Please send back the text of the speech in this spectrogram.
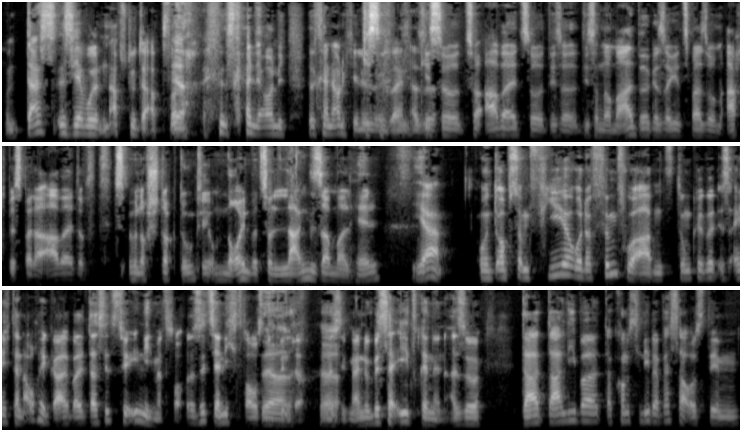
Und das ist ja wohl ein absoluter Abfall. Ja. Das kann ja auch nicht, das kann ja auch nicht die Lösung sein. Also, Gehst du zur Arbeit, so dieser, dieser Normalbürger, sag ich jetzt mal, so um acht bis bei der Arbeit, ist immer noch stockdunkel, um neun wird so langsam mal hell. ja, und ob es um vier oder fünf Uhr abends dunkel wird, ist eigentlich dann auch egal, weil da sitzt du eh nicht mehr draußen. Da sitzt ja nicht draußen Ja, im Winter. ja. Ich meine, du bist ja eh drinnen. Also da, da lieber, da kommst du lieber besser aus dem,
